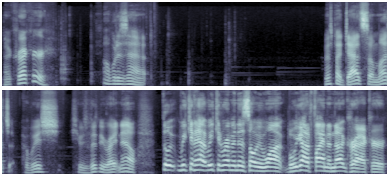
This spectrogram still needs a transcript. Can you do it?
Nutcracker. Oh, what is that? I miss my dad so much. I wish he was with me right now. Look, we can have we can reminisce all we want, but we gotta find a nutcracker,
